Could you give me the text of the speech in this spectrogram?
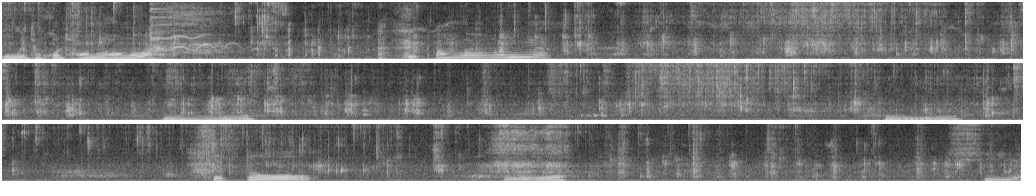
อุ้ยทุกคนท้องร้องแล้วว่ะ ท้องร้องเลยเนี่ยโอ้โหโอ้โหเจ็ดโจ้โหเชี่ย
